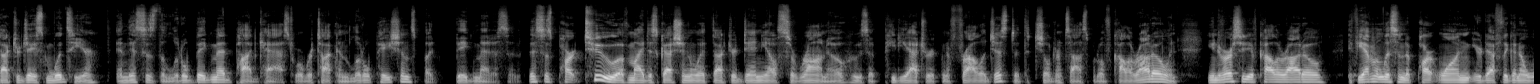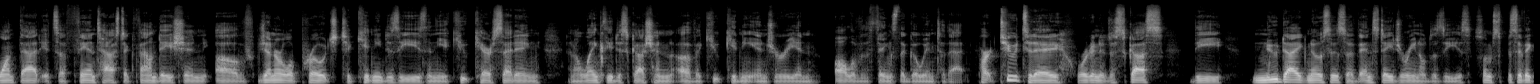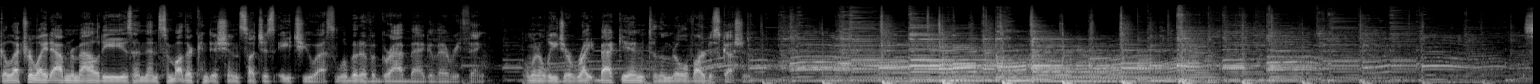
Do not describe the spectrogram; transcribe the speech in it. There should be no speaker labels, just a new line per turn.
Dr. Jason Woods here, and this is the Little Big Med podcast where we're talking little patients but big medicine. This is part two of my discussion with Dr. Danielle Serrano, who's a pediatric nephrologist at the Children's Hospital of Colorado and University of Colorado. If you haven't listened to part one, you're definitely going to want that. It's a fantastic foundation of general approach to kidney disease in the acute care setting and a lengthy discussion of acute kidney injury and all of the things that go into that. Part two today, we're going to discuss the new diagnosis of end stage renal disease, some specific electrolyte abnormalities, and then some other conditions such as HUS, a little bit of a grab bag of everything. I'm going to lead you right back into the middle of our discussion.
